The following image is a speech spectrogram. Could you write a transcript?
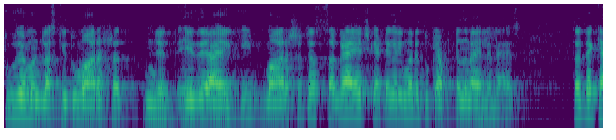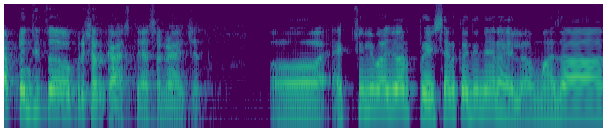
तू जे म्हटलास की तू महाराष्ट्रात म्हणजे हे जे आहे की महाराष्ट्राच्या सगळ्या एज कॅटेगरीमध्ये तू कॅप्टन राहिलेला आहेस. तर त्या कॅप्टन्सीचं प्रेशर काय असतं या सगळ्या ह्याच्यात? ॲक्च्युली माझ्यावर प्रेशर कधी नाही राहिलं. माझा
